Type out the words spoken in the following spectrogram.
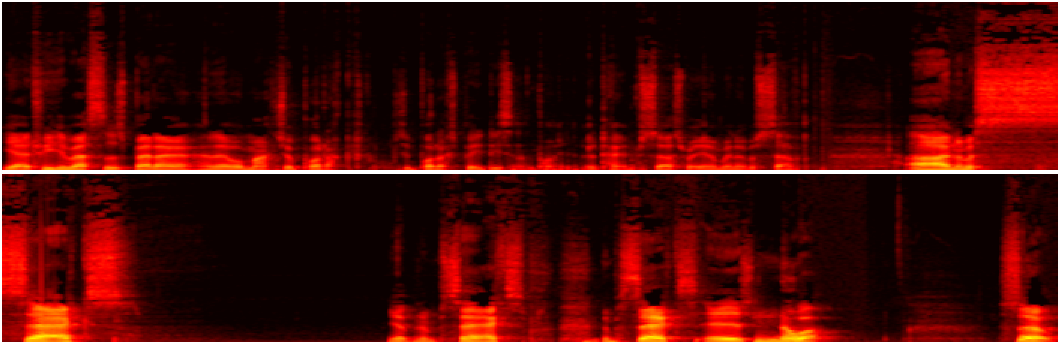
yeah, treat the wrestlers better, and it will match your product. Your product's pretty decent at the point at times. So that's why you're number seven. Uh, number six. Yep, number six. number six is Noah. So,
